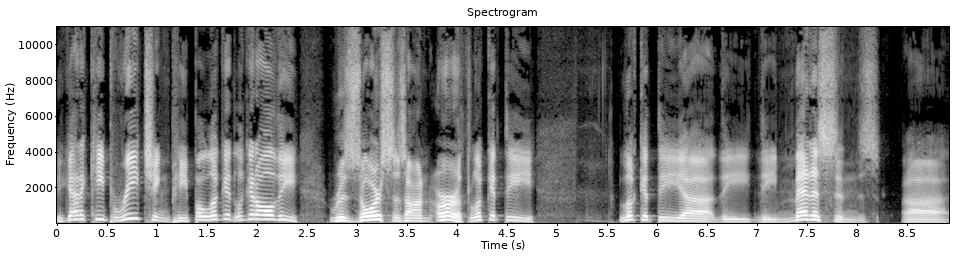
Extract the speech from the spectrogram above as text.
You got to keep reaching people. Look at look at all the resources on Earth. Look at the look at the uh, the the medicines uh,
